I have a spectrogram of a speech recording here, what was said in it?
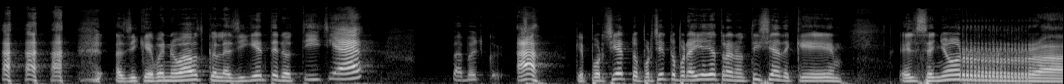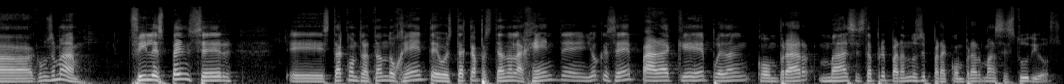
así que bueno, vamos con la siguiente noticia. Vamos Ah, que por cierto, por cierto, por ahí hay otra noticia de que el señor, ah, ¿cómo se llama? Phil Spencer eh, está contratando gente o está capacitando a la gente, yo qué sé, para que puedan comprar más, está preparándose para comprar más estudios.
